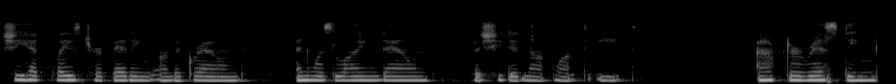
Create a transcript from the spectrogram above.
She had placed her bedding on the ground and was lying down, but she did not want to eat. After resting,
